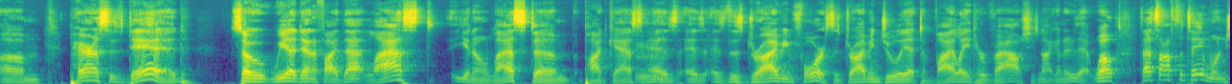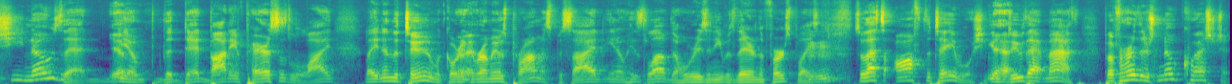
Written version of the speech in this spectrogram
Um, Paris is dead, so we identified that last, you know, last um, podcast Mm-hmm. as as as this driving force is driving Juliet to violate her vow. She's not going to do that. Well, that's off the table, and she knows that. Yep. You know, the dead body of Paris is lied, laid in the tomb according to Romeo's promise beside, you know, his love, the whole reason he was there in the first place. So that's off the table. She can Mm-hmm. Yeah. do that math. But for her, there's no question.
